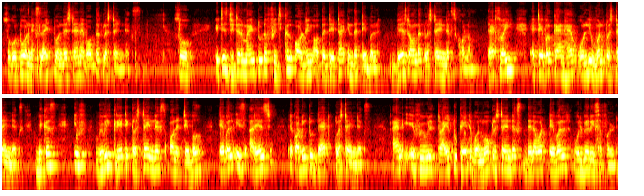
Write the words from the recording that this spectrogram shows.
So go to our next slide to understand about the cluster index. So it is determined to the physical ordering of the data in the table based on the cluster index column. That's why a table can have only one cluster index. Because if we will create a cluster index on a table, table is arranged according to that cluster index. And if we will try to create one more cluster index then our table will be reshuffled.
